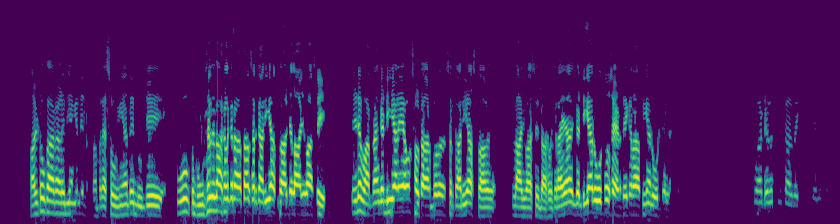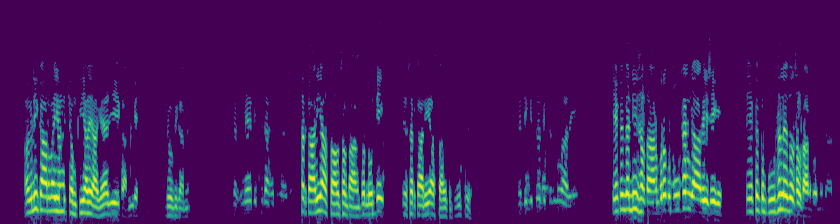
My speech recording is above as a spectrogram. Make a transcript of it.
ਆਲਟੋ ਕਾਰ ਵਾਲੇ ਦੀਆਂ ਕਹਿੰਦੇ ਲੱਤਾਂ ਪ੍ਰੈਸ ਹੋ ਗਈਆਂ ਤੇ ਦੂਜੇ ਉਹ ਕਪੂਰਥਲੇ ਦਾਖਲ ਕਰਾਤਾ ਸਰਕਾਰੀ ਹਸਪਤਾਲ 'ਚ ਇਲਾਜ ਵਾਸਤੇ। ਤੇ ਜਿਹੜੇ ਵਰਨਾ ਗੱਡੀ ਵਾਲੇ ਆ, ਉਹ ਸੁਲਤਾਨਪੁਰ ਸਰਕਾਰੀ ਹਸਪਤਾਲ ਇਲਾਜ ਵਾਸਤੇ ਦਾਖਲ ਕਰਾਇਆ। ਗੱਡੀਆਂ ਰੋਡ ਤੋਂ ਸਾਈਡ ਤੇ ਕਰਾਤੀਆਂ ਰੋਡ ਚੱਲਣ ਤੁਹਾਡੇ ਵੱਲੋਂ ਕੀ ਕਾਰਵਾਈ ਕੀਤੀ ਜਾ ਰਹੀ ਹੈ? ਅਗਲੀ ਕਾਰਵਾਈ ਹੁਣ ਚੌਂਕੀ ਵਾਲੇ ਆ ਗਏ ਆ ਜੀ ਇਹ ਕਰਨਗੇ ਜੋ ਵੀ ਕਰਨਗੇ। ਜ਼ਖਮੀਆਂ ਕਿੱਥੇ ਦਾਖਲ ਹੋਏ ਸਰਕਾਰੀ ਹਸਪਤਾਲ ਸੁਲਤਾਨਪੁਰ ਲੋਧੀ ਤੇ ਸਰਕਾਰੀ ਹਸਪਤਾਲ ਕਪੂਰਥਲੇ। ਗੱਡੀ ਕਿੱਥੋਂ ਕਿੱਧਰ ਨੂੰ ਆ ਰਹੀ ਹੈ? ਇੱਕ ਗੱਡੀ ਸੁਲਤਾਨਪੁਰੋਂ ਕਪੂਰਥਲੇ ਨੂੰ ਜਾ ਰਹੀ ਸੀਗੀ ਤੇ ਇੱਕ ਕਪੂਰਥਲੇ ਤੋਂ ਸੁਲਤਾਨਪੁਰ ਨੂੰ ਜਾ ਰਹੀ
